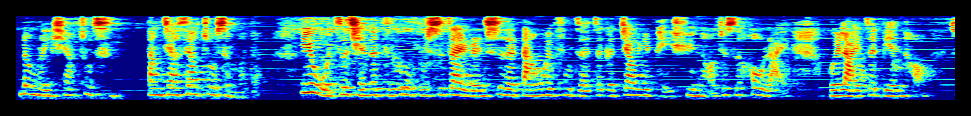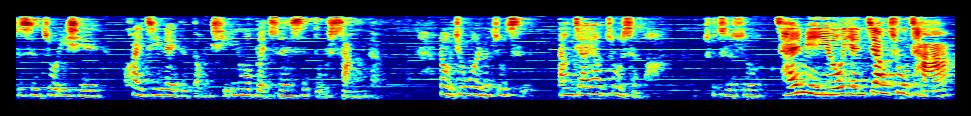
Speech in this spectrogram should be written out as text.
愣了一下。住持，当家是要做什么的？因为我之前的职务不是在人事的单位负责这个教育培训哈，就是后来回来这边哈，就是做一些会计类的东西。因为我本身是读商的，那我就问了住持，当家要做什么？住持说，柴米油盐酱醋茶。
